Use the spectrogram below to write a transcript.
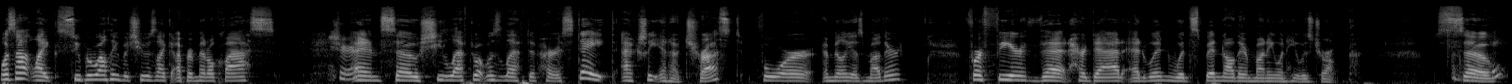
was not like super wealthy, but she was like upper middle class. Sure. And so she left what was left of her estate actually in a trust for Amelia's mother for fear that her dad Edwin would spend all their money when he was drunk. So Okay.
